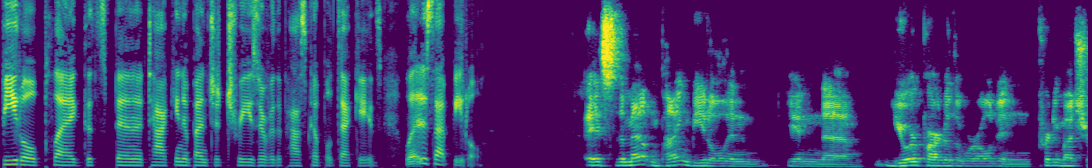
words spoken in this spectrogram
beetle plague that's been attacking a bunch of trees over the past couple decades. What is that beetle? It's the mountain pine beetle in in uh, your part of the world, in pretty much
